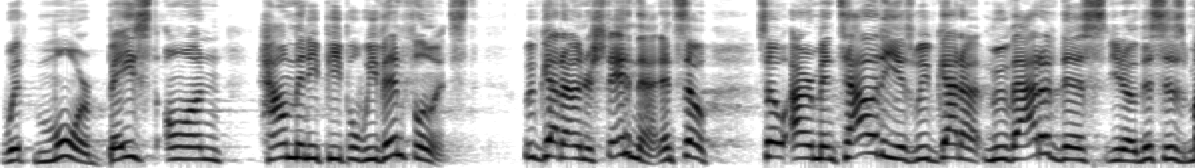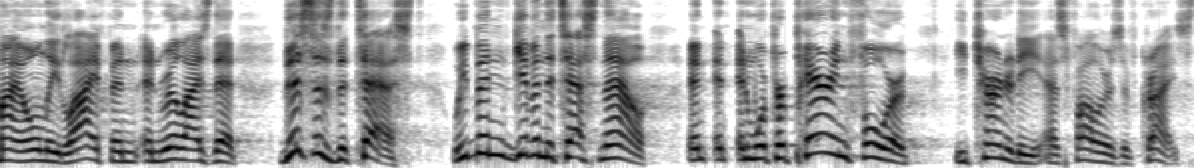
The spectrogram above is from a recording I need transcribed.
with more based on how many people we've influenced. We've got to understand that. And so, so our mentality is we've got to move out of this, you know, this is my only life, and, and realize that this is the test. We've been given the test now, and, and, and we're preparing for eternity as followers of Christ.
